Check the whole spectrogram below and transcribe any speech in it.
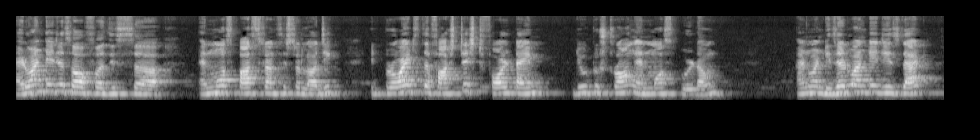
Advantages of uh, this uh, nmos pass transistor logic. It provides the fastest fall time due to strong nmos pull down and one disadvantage is that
